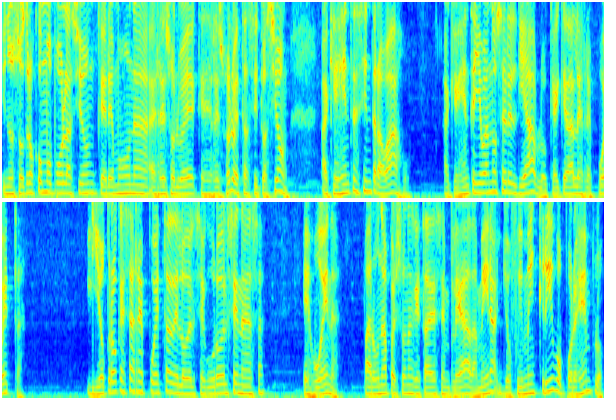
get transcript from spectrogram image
Y nosotros como población queremos una resolver, que se resuelva esta situación. Aquí hay gente sin trabajo, aquí hay gente llevándose el diablo, que hay que darle respuesta. Y yo creo que esa respuesta de lo del seguro del SENASA es buena para una persona que está desempleada. Mira, yo fui me inscribo, por ejemplo,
